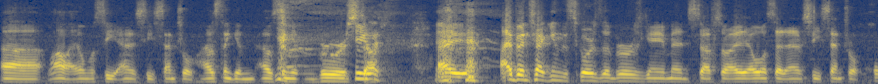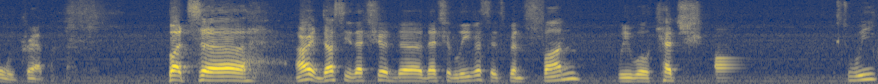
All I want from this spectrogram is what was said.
Uh, wow, I almost see NFC Central. I was thinking I was thinking Brewers stuff. I I've been checking the scores of the Brewers game and stuff, so I almost said NFC Central. Holy crap! But uh, all right, Dusty, that should uh, that should leave us. It's been fun. We will catch all next week,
